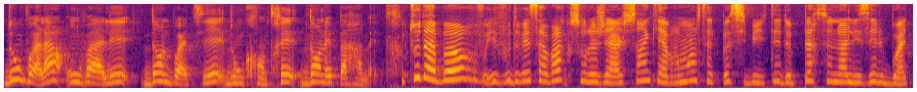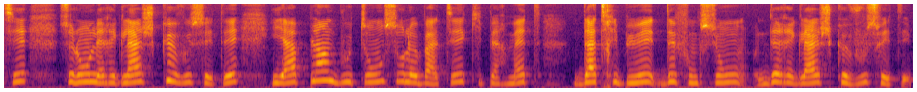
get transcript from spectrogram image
Donc voilà, on va aller dans le boîtier, donc rentrer dans les paramètres. Tout d'abord, vous devez savoir que sur le GH5, il y a vraiment cette possibilité de personnaliser le boîtier selon les réglages que vous souhaitez. Il y a plein de boutons sur le boîtier qui permettent d'attribuer des fonctions, des réglages que vous souhaitez.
